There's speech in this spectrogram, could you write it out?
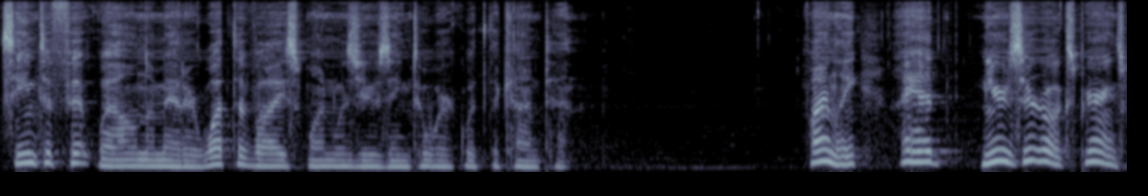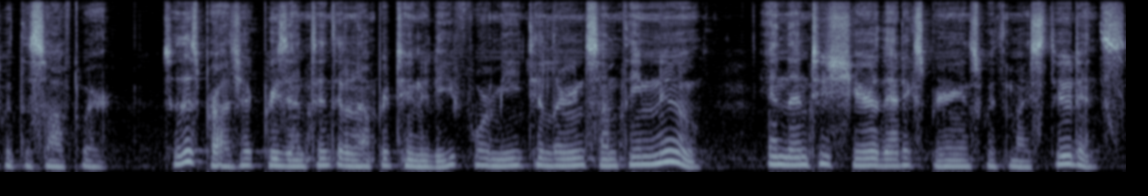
seemed to fit well no matter what device one was using to work with the content. Finally, I had near zero experience with the software, so this project presented an opportunity for me to learn something new and then to share that experience with my students.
